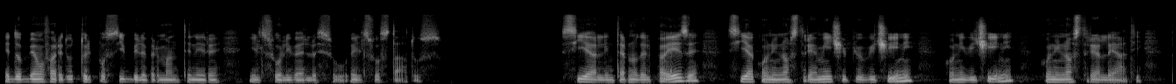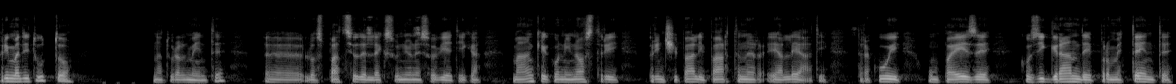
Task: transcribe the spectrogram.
e dobbiamo fare tutto il possibile per mantenere il suo livello e, su, e il suo status. sia all'interno del paese, sia con i nostri amici più vicini, con i vicini, con i nostri alleati. Prima di tutto, naturalmente, eh, lo spazio dell'ex Unione Sovietica, ma anche con i nostri principali partner e alleati, tra cui un paese così grande e promettente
